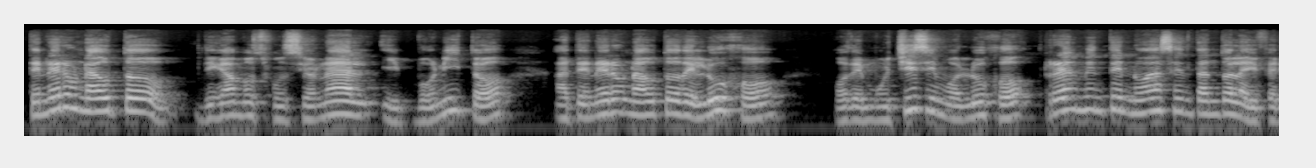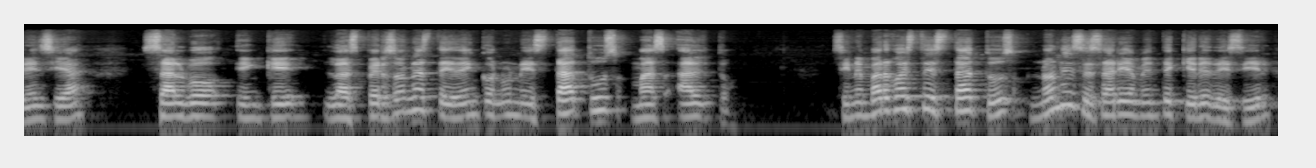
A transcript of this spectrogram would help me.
tener un auto, digamos, funcional y bonito a tener un auto de lujo o de muchísimo lujo, realmente no hacen tanto la diferencia, salvo en que las personas te den con un estatus más alto. Sin embargo, este estatus no necesariamente quiere decir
